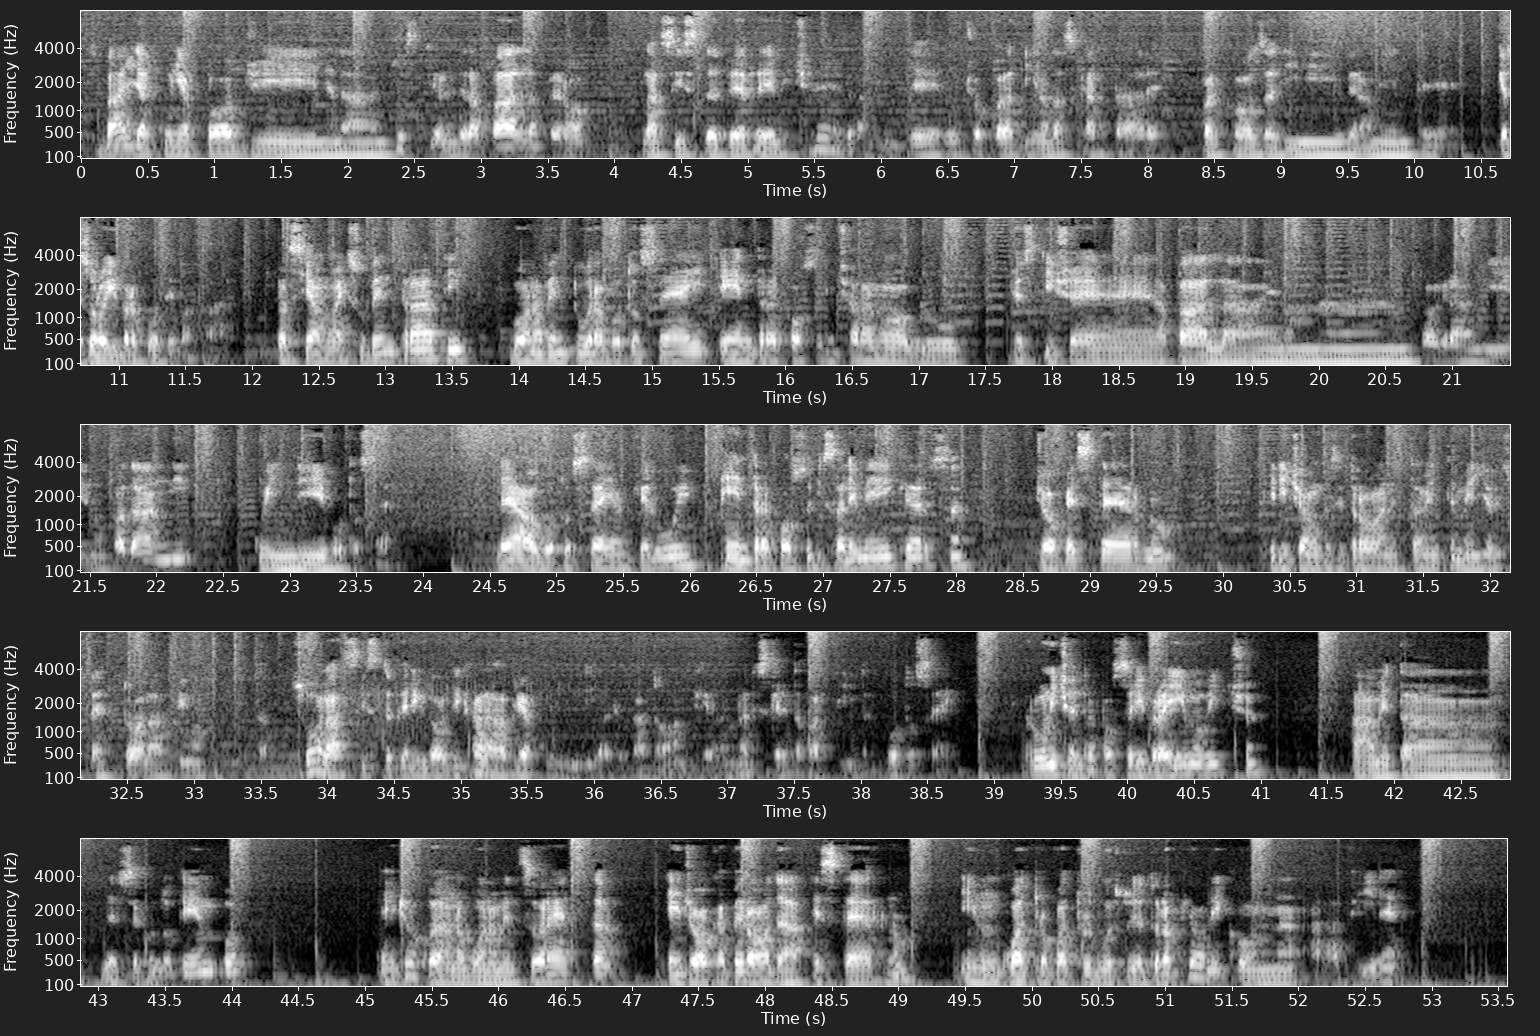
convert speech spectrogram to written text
sbaglia alcuni appoggi nella gestione della palla, però l'assist per Rebic è veramente un cioccolatino da scartare, qualcosa di veramente che solo Ibra poteva fare. Passiamo ai subentrati, Buonaventura voto 6, entra al posto di Cialanoglu gestisce la palla e non, fa gravi non fa danni, quindi voto 6. Leao voto 6 anche lui, entra al posto di Salemakers, gioca esterno e diciamo che si trova nettamente meglio rispetto alla prima punta. Suo l'assist per il gol di Calabria, quindi ha giocato anche una discreta partita, voto 6. Krunic entra al posto di Ibrahimovic a metà del secondo tempo. E gioca una buona mezz'oretta. E gioca però da esterno in un 4-4-2 studiato da Pioli con alla fine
